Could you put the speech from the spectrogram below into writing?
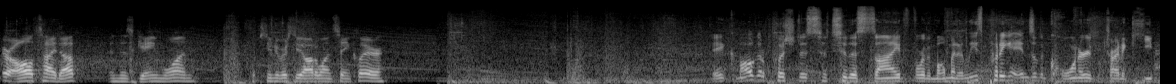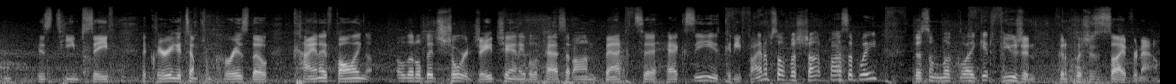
They're all tied up in this game one. It's University of Ottawa and St. Clair. Kamal gonna push this to the side for the moment, at least putting it into the corner to try to keep his team safe. The clearing attempt from Kariz, though, kind of falling a little bit short. J-Chan able to pass it on back to Hexy. Could he find himself a shot, possibly? Doesn't look like it. Fusion gonna push this aside for now.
